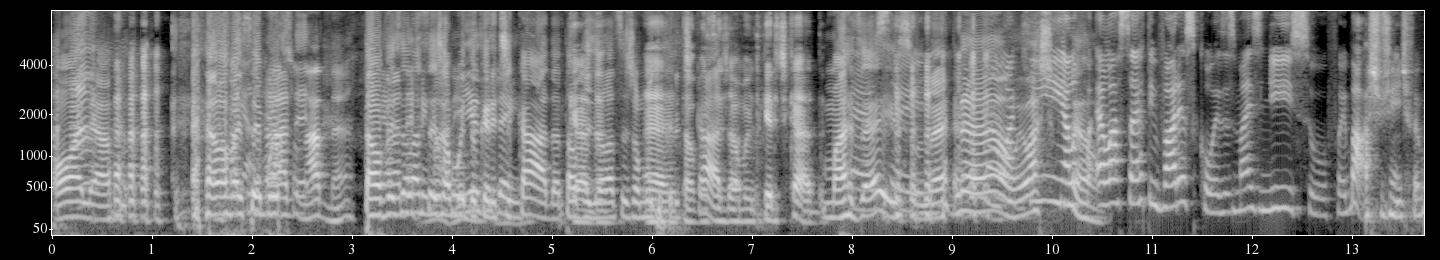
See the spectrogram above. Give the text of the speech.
Olha, ela vai ser muito. Relacionado, né? Talvez Ela ela seja muito criticada. Talvez ela seja muito É, talvez criticada. seja muito criticada. Mas É, é, isso, né? Não, eu acho que ela, não. ela acerta em várias coisas, mas nisso foi baixo, gente, foi Tá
